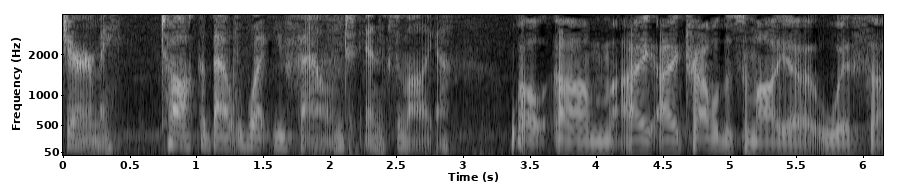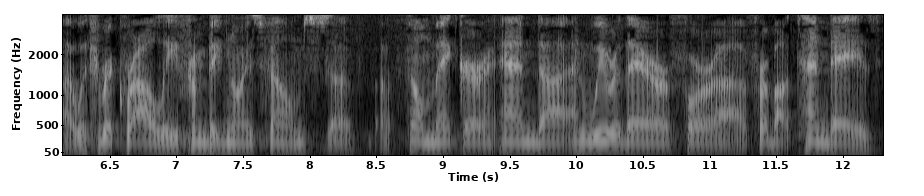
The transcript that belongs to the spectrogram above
Jeremy, talk about what you found in Somalia. Well, um, I, I, traveled to Somalia with uh, with Rick Rowley from Big Noise Films, a, a filmmaker, and uh, and we were there for uh, for about ten days.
